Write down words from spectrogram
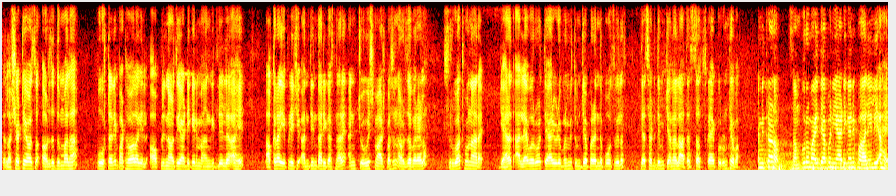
तर लक्षात ठेवायचा अर्ज तुम्हाला हा पोस्टाने पाठवावा लागेल. ऑफलाईन अर्ज या ठिकाणी मागितलेला आहे. अकरा एप्रिलची अंतिम तारीख असणार आहे आणि चोवीस मार्चपासून अर्ज भरायला सुरुवात होणार आहे. जाहिरात आल्याबरोबर त्या व्हिडिओ मी तुमच्यापर्यंत पोहोचवेलच. त्यासाठी तुम्ही चॅनलला आता सबस्क्राईब करून ठेवा. मित्रांनो संपूर्ण माहिती आपण या ठिकाणी पाहिलेली आहे.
